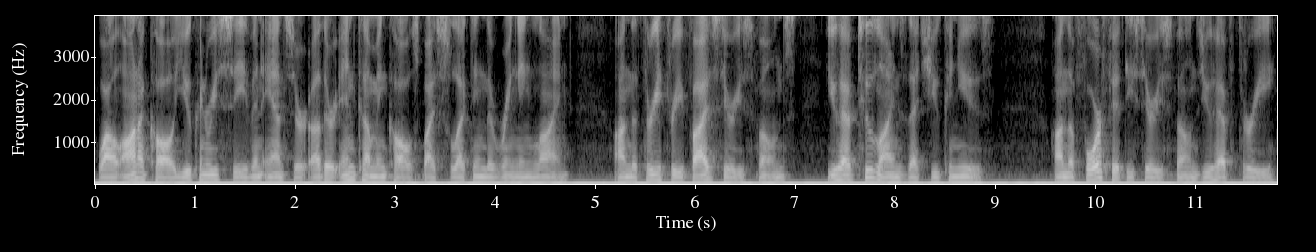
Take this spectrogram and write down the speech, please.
while on a call you can receive and answer other incoming calls by selecting the ringing line. On the 335 series phones, you have two lines that you can use. On the 450 series phones, you have three.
